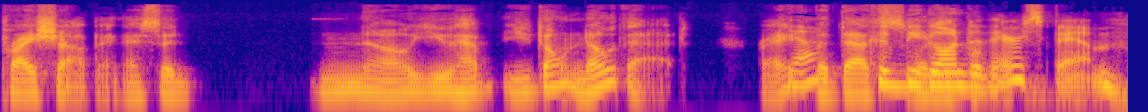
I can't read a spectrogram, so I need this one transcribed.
price shopping. I said, no, you have, you don't know that. Right. Yeah. But that could be going to their spam.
